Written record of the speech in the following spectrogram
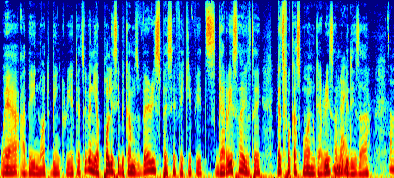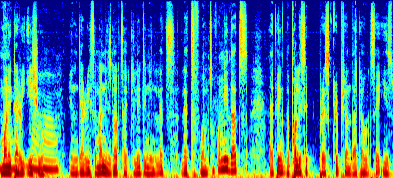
Where are they not being created. So even your policy becomes very specific. If it's Garissa, you'll say, let's focus more on Garissa. Maybe there's a Something. monetary issue Mhm. in Garissa. Money is not circulating in let's let's form. So for me, that's I think the policy prescription that I would say is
